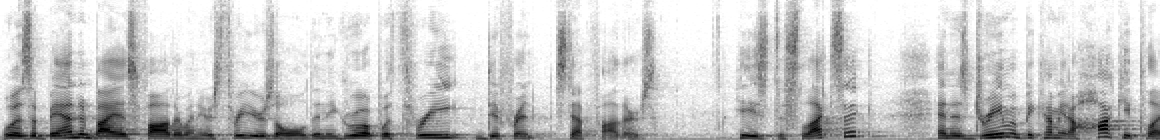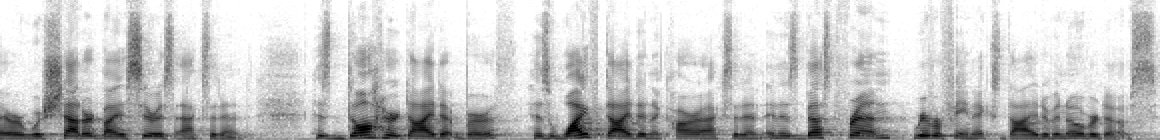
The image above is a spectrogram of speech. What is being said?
was abandoned by his father when he was three years old, and he grew up with three different stepfathers. He's dyslexic, and his dream of becoming a hockey player was shattered by a serious accident. His daughter died at birth, his wife died in a car accident, and his best friend, River Phoenix, died of an overdose.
